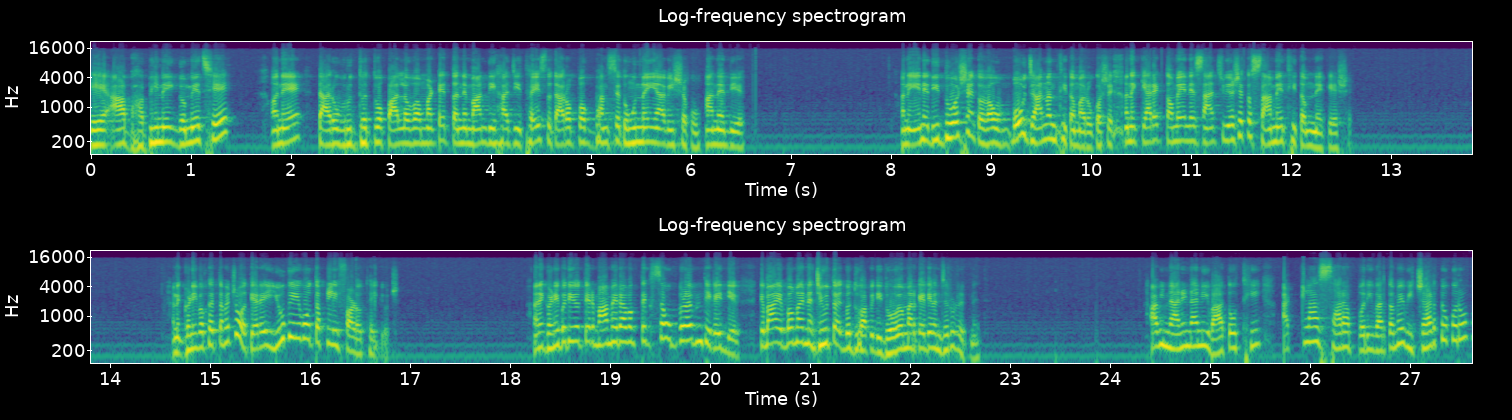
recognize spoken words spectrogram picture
કે આ ભાભીને ગમે છે અને તારું વૃદ્ધત્વ પાલવવા માટે તને માંદી હાજી થઈશ, તો તારો પગ ભાંગશે તો હું નહીં આવી શકું, આને દે. અને એને દીધું હશે તો બહુ જ આનંદથી તમારું કરશે. અને ક્યારેક તમે એને સાચવી હશે તો સામેથી તમને કહેશે. અને ઘણી વખત તમે જો, અત્યારે યુગ એવો તકલીફ વાળો થઈ ગયો છે. અને ઘણી બધી અત્યારે મામેરા વખતે સૌ પ્રેમથી કહી દે કે ભાઈ બમાને જીવતા જ બધું આપી દીધું. હવે મારે કહી દેવાની જરૂર જ નથી. આવી નાની નાની વાતોથી આટલા સારા પરિવાર. તમે વિચાર તો કરો,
